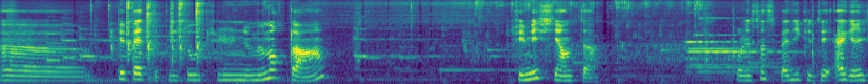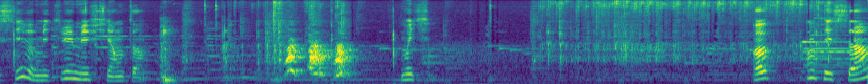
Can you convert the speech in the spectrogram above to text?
euh, pépette plutôt, tu ne me mords pas. Hein tu es méfiante. Pour l'instant, c'est pas dit que tu es agressive, mais tu es méfiante. Oui. Hop, on fait ça.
